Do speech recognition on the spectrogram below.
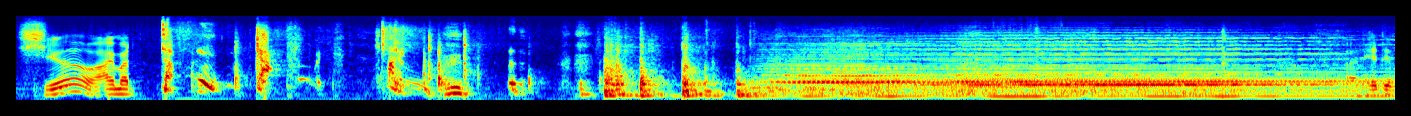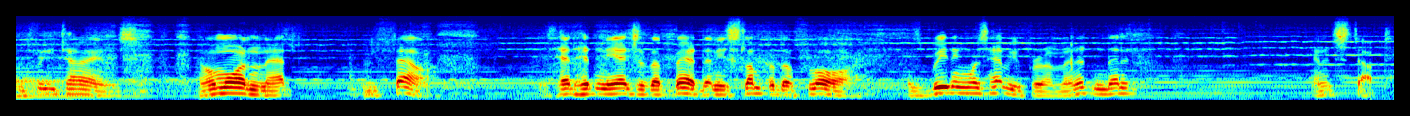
Sure, I'm a tough cop. I hit him three times. No more than that. He fell. His head hit the edge of the bed, then he slumped to the floor. His breathing was heavy for a minute, and then it. and it stopped.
